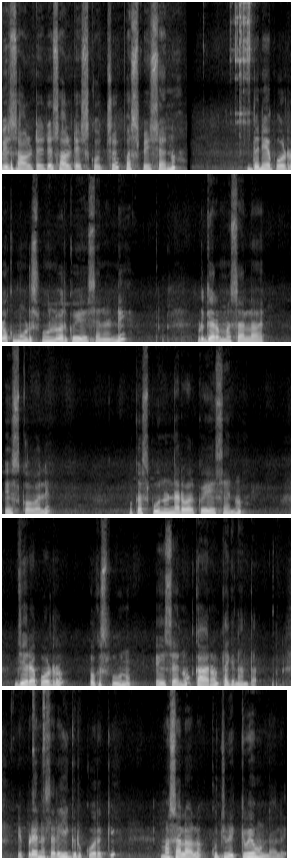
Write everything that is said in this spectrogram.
మీరు సాల్ట్ అయితే సాల్ట్ వేసుకోవచ్చు. పసుపు వేసాను. ధనియా పౌడర్ ఒక మూడు స్పూన్ల వరకు వేసానండి. ఇప్పుడు గరం మసాలా వేసుకోవాలి. ఒక స్పూనున్నర వరకు వేసాను. జీరా పౌడరు ఒక స్పూను వేసాను. కారం తగినంత. ఎప్పుడైనా సరే ఇగురు కూరకి మసాలాలు కొంచెం ఎక్కువే ఉండాలి.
